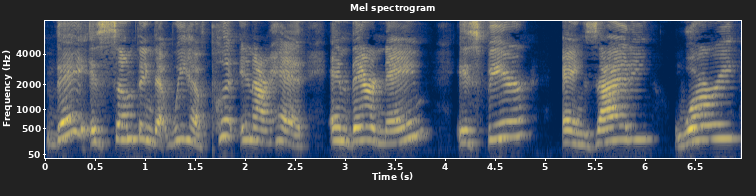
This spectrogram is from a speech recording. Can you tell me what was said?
They is something that we have put in our head, and their name is fear, anxiety, worry,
